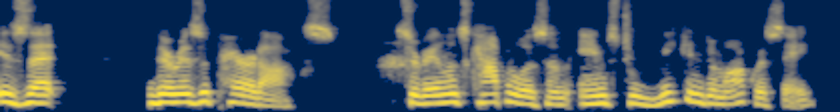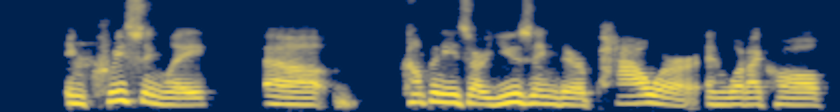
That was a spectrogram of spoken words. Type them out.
is that there is a paradox. Surveillance capitalism aims to weaken democracy. Increasingly, uh, companies are using their power and what I call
